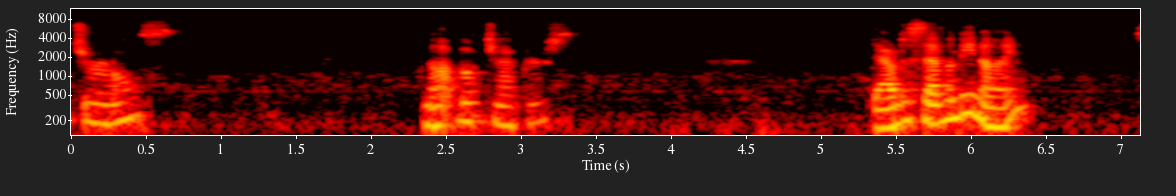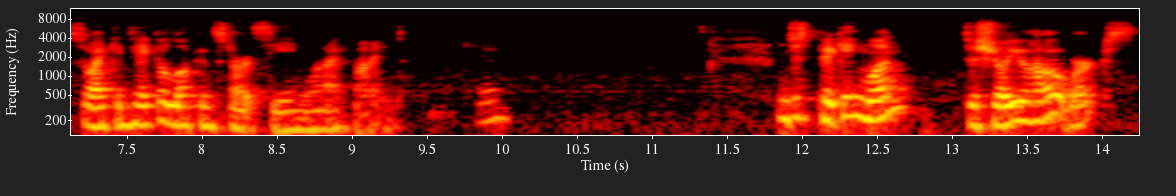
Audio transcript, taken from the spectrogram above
journals, not book chapters, down to 79. So I can take a look and start seeing what I find. Okay. And just picking one to show you how it works.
